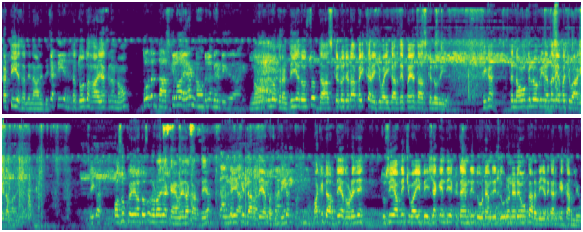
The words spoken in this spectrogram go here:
ਕੱਟੀ ਹੈ ਥੱਲੇ ਨਾਲ ਇਹਦੇ। ਕੱਟੀ ਹੈ ਤੇ ਦੁੱਧ ਹਾਜ਼ਰ ਕਿੰਨਾ 9 ਦੁੱਧ 10 ਕਿਲੋ ਆਇਆ 9 ਕਿਲੋ ਗਰੰਟੀ ਦੇ ਦਾਂਗੇ। 9 ਕਿਲੋ ਗਰੰਟੀ ਆ ਦੋਸਤੋ 10 ਕਿਲੋ ਜਿਹੜਾ ਬਈ ਘਰੇ ਚਵਾਈ ਕਰਦੇ ਪਏ ਆ 10 ਕਿਲੋ ਦੀ ਆ। ਠੀਕ ਆ? ਤੇ 9 ਕਿਲੋ ਵੀਰਾਂ ਦਾ ਵੀ ਆਪਾਂ ਚਵਾ ਕੇ ਦਵਾਂਗੇ। ਠੀਕ ਆ? ਪਸ਼ੂ ਕੋਈ ਨਾ ਦੋਸਤੋ ਥੋੜਾ ਜਿਹਾ ਕੈਮਰੇ ਦਾ ਕਰਦੇ ਆ। ਉਨੀ ਕੀ ਡਰਦੇ ਆ ਪਸ਼ੂ ਠੀਕ ਆ? ਬਾਕੀ ਡਰਦੇ ਆ ਥੋੜੇ ਜੇ ਤੁਸੀਂ ਆਪਦੀ ਚਵਾਈ ਬੇਸ਼ੱਕ ਇਹਦੀ ਇੱਕ ਟਾਈਮ ਦੀ ਦੋ ਟਾਈਮ ਦੀ ਦੂਰੋਂ ਨੇੜੇੋਂ ਘਰ ਵਿਜ਼ਿਟ ਕਰਕੇ ਕਰ ਲਿਓ।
